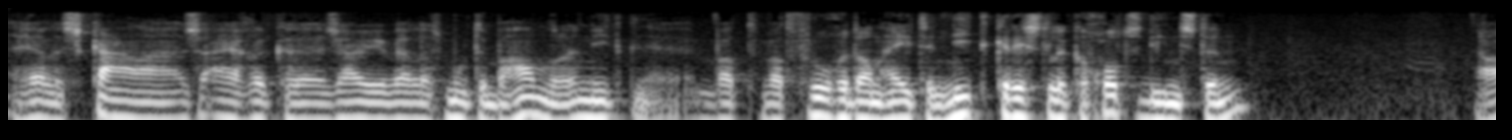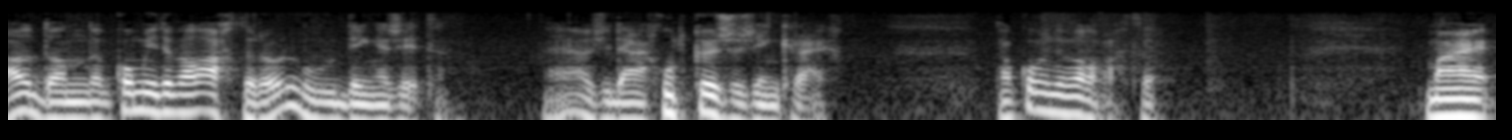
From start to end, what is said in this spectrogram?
hele scala is eigenlijk, uh, zou je wel eens moeten behandelen. Niet, uh, wat, wat vroeger dan heette niet-christelijke godsdiensten. Nou, dan, dan kom je er wel achter hoor, hoe dingen zitten. als je daar goed cursus in krijgt, dan kom je er wel achter. Maar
